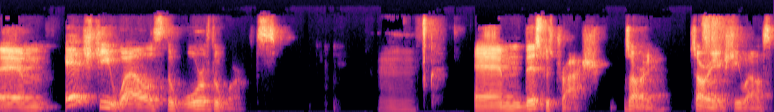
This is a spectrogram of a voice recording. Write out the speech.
um, H.G. Wells, The War of the Worlds. Mm. Um, this was trash. Sorry, sorry, H.G. Wells.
